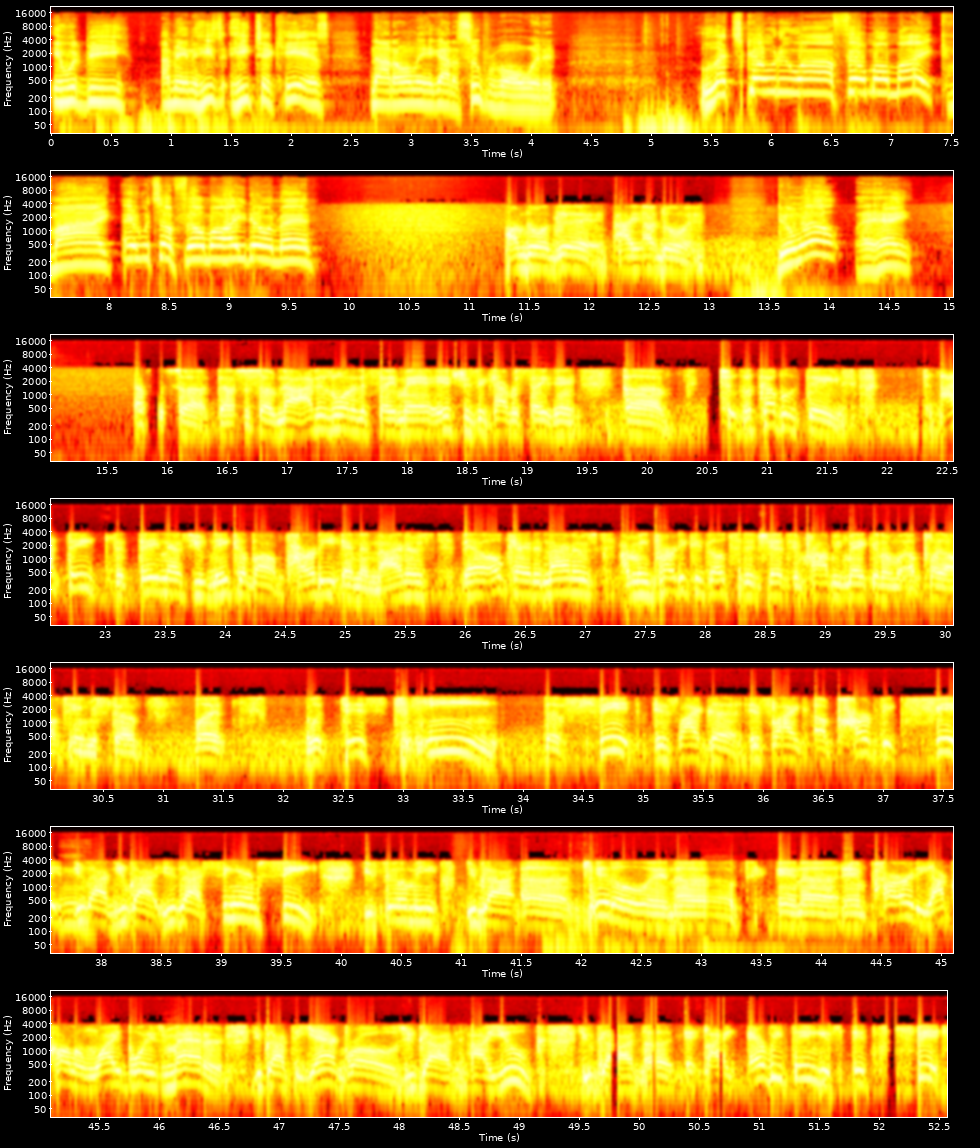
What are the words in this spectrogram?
It would be. I mean, he's he took his not only and got a Super Bowl with it. Let's go to uh, Philmo Mike. Mike, Hey, what's up, Philmo? How you doing, man? I'm doing good. How y'all doing? Doing well. hey, hey, That's what's up. That's what's up. Now, I just wanted to say, man, interesting conversation. Uh, took a couple of things. I think the thing that's unique about Purdy and the Niners, now, okay, the Niners, I mean, Purdy could go to the Jets and probably make them a playoff team and stuff, but with this team, the fit is like a it's like a perfect fit. You got you got you got CMC. You feel me? You got uh Kittle and uh and uh and Purdy. I call them white boys matter. You got the Yak Bros. You got Aiyuk. You got uh it, like everything is it fits.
